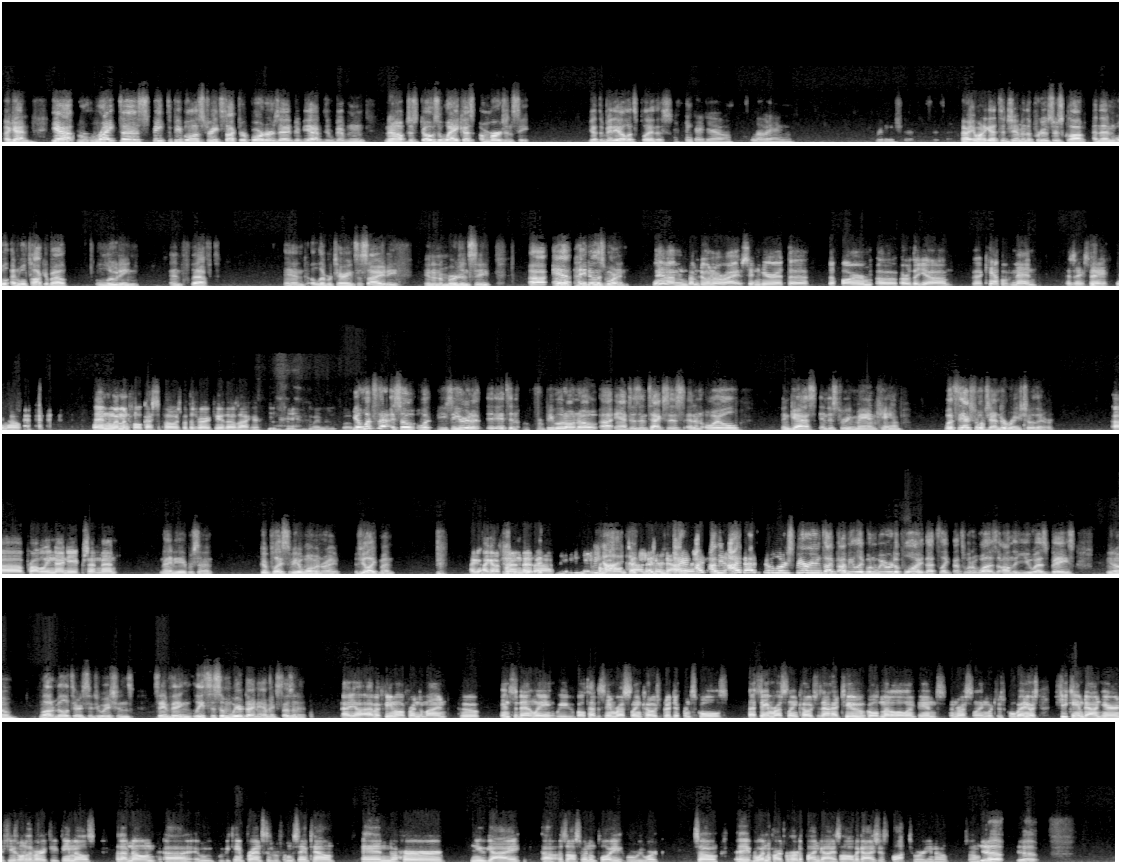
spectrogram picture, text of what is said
Again, yeah, right to speak to people on the streets, talk to reporters. Yeah, mm, no, just goes away because emergency. You got the video? Let's play this. I think I do. It's loading. Pretty sure. All right, you want to get to Jim and the Producers Club, and then we'll and we'll talk about looting and theft and a libertarian society in an emergency. Uh, Ant, how you doing this morning? Man, I'm I'm doing all right. Sitting here at the the farm uh, or the uh, the camp of men, as they say, you know, and women folk, I suppose. But there's very few of those out here. women folk. Yeah, what's that? So what you see you're at a it's in for people who don't know, uh, Ant is in Texas at an oil and gas industry man camp. What's the actual gender ratio there? Uh, probably 98% men. 98%. Good place to be a woman, right? If you like men. I, I got a friend that uh, maybe, maybe not. I, I, I, mean, I've had a similar experience. I, I mean, like when we were deployed, that's like that's what it was on the U.S. base. You know, a lot of military situations. Same thing. Leads to some weird dynamics, doesn't it? Uh, yeah, I have a female friend of mine who, incidentally, we both had the same wrestling coach, but at different schools. That same wrestling coach has now had two gold medal Olympians in wrestling, which is cool. But anyways, she came down here, and she's one of the very few females that I've known. Uh, and we, became friends because we're from the same town. And her new guy uh, was also an employee where we work. So it wasn't hard for her to find guys. All the guys just flocked to her, you know. So yeah, yeah.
